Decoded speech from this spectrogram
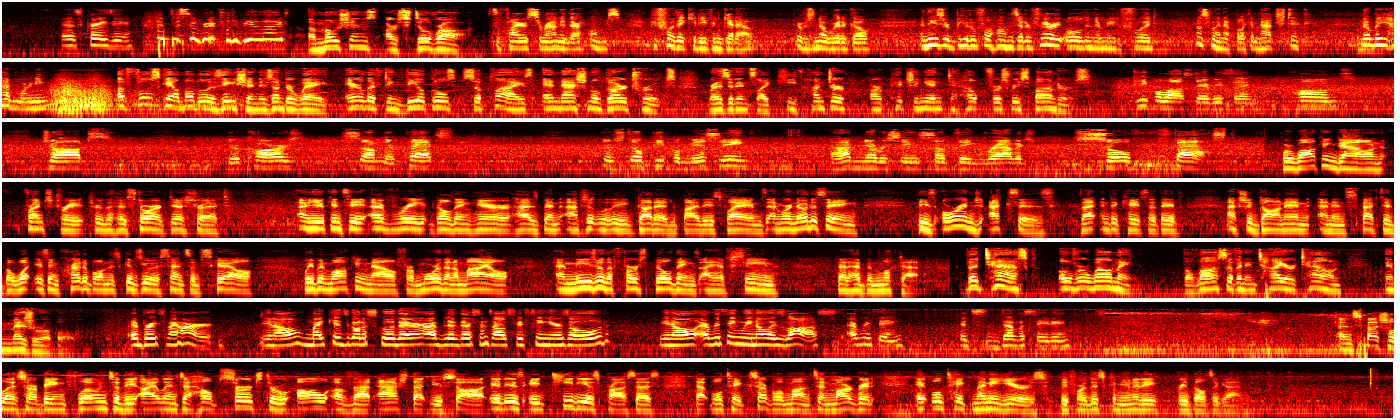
It was crazy. I'm just so grateful to be alive. Emotions are still raw. The fire surrounded their homes before they could even get out. There was nowhere to go. And these are beautiful homes that are very old and they're made of wood. Those went up like a matchstick. Nobody had warning. A full scale mobilization is underway, airlifting vehicles, supplies, and National Guard troops. Residents like Keith Hunter are pitching in to help first responders. People lost everything homes, jobs, their cars, some their pets. There's still people missing. I've never seen something ravaged so fast. We're walking down Front Street through the historic district, and you can see every building here has been absolutely gutted by these flames. And we're noticing these orange X's. That indicates that they've actually gone in and inspected. But what is incredible, and this gives you a sense of scale, we've been walking now for more than a mile, and these are the first buildings I have seen that have been looked at. The task overwhelming the loss of an entire town immeasurable. It breaks my heart. You know, my kids go to school there. I've lived there since I was 15 years old. You know, everything we know is lost. Everything. It's devastating. And specialists are being flown to the island to help search through all of that ash that you saw. It is a tedious process that will take several months. And Margaret, it will take many years before this community rebuilds again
